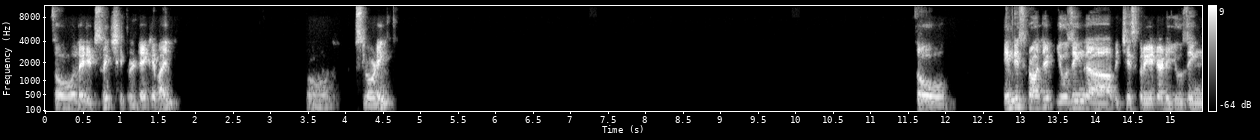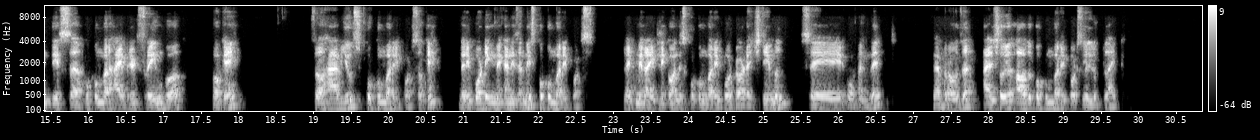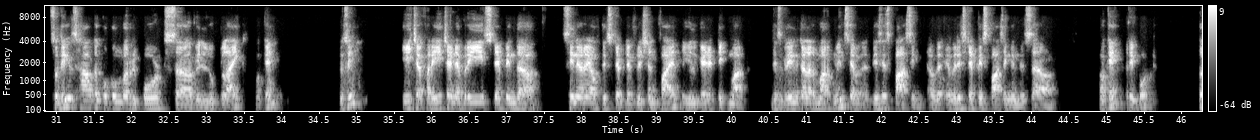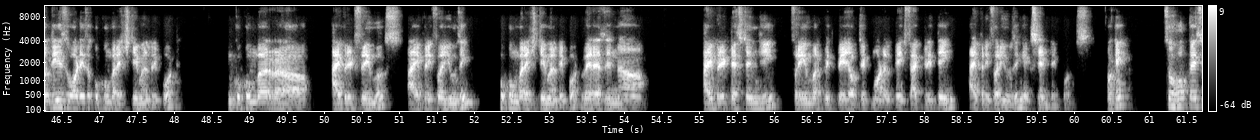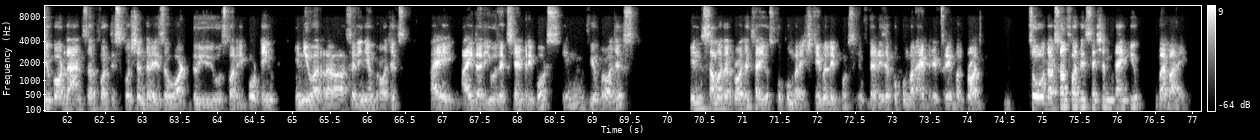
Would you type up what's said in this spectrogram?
So let it switch. It will take a while. So it's loading. So in this project using uh, which is created using this uh, Cucumber hybrid framework, okay? So I have used Cucumber reports, okay? The reporting mechanism is Cucumber reports. Let me right click on this Cucumber report.html, say open with web browser. I'll show you how the Cucumber reports will look like. So this is how the Cucumber reports uh, will look like. Okay. You see, each for each and every step in the scenario of this step definition file, you will get a tick mark. This green color mark means this is passing. Every, step is passing in this uh, okay report. So this is what is a Cucumber HTML report. In Cucumber uh, hybrid frameworks, I prefer using Cucumber HTML report, whereas in uh, hybrid TestNG framework with page object model, page factory thing, I prefer using extent reports. Okay. So hope guys you got the answer for this question. That is what do you use for reporting in your uh, Selenium projects? I either use extent reports in few projects. In some other projects, I use Cucumber HTML reports if that is a Cucumber hybrid framework project. So that's all for this session. Thank you. Bye-bye.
